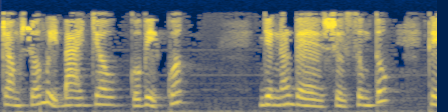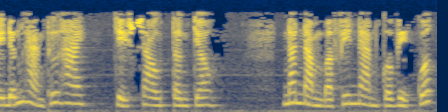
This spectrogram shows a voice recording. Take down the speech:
trong số 13 châu của Việt quốc. Nhưng nói về sự sung túc thì đứng hàng thứ hai chỉ sau Tân Châu. Nó nằm ở phía nam của Việt quốc,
